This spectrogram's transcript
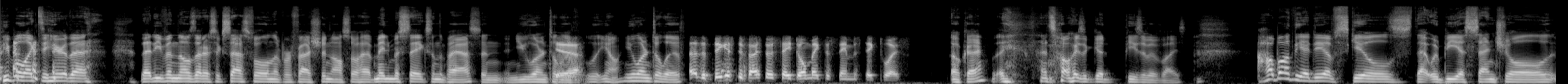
people like to hear that that even those that are successful in the profession also have made mistakes in the past, and, and you learn to Yeah. live. You know, you learn to live. Uh, the biggest advice I would say: don't make the same mistake twice. Okay, that's always a good piece of advice. How about the idea of skills that would be essential,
